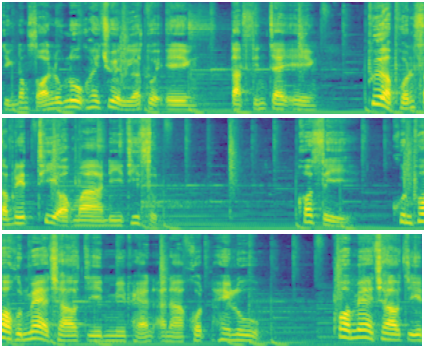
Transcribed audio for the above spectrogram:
จึงต้องสอนลูกๆให้ช่วยเหลือตัวเอง ตัดสินใจเอง เพื่อผลสำเร็จที่ออกมาดีที่สุด ข้อ 4. คุณพ่อคุณแม่ชาวจีนมีแผนอนาคตให้ลูก พ่อแม่ชาวจีน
